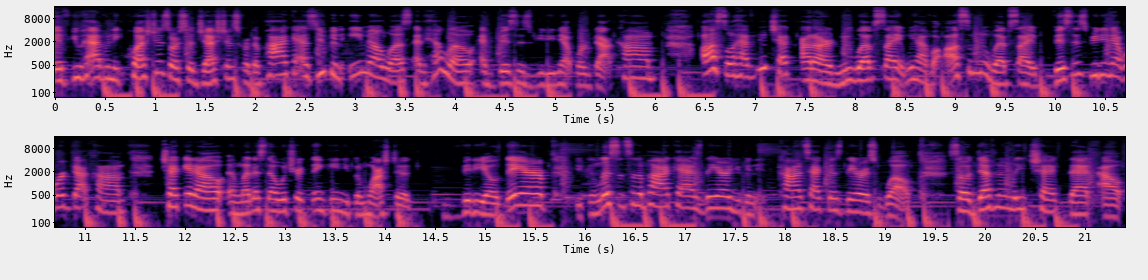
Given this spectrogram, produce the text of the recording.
If you have any questions or suggestions for the podcast, you can email us at hello at businessbeautynetwork.com. Also, have you checked out our new website? We have an awesome new website, businessbeautynetwork.com. Check it out and let us know what you're thinking. You can watch the video there. You can listen to the podcast there. You can contact us there as well. So definitely check that out.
